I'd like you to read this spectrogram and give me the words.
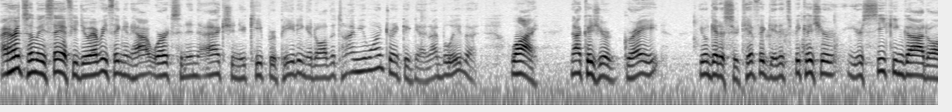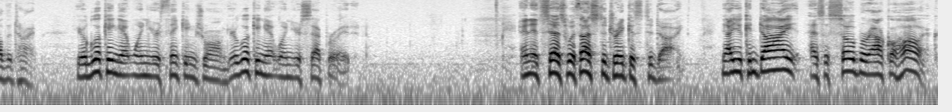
I heard somebody say if you do everything and how it works and in the action, you keep repeating it all the time, you won't drink again. I believe that. Why? Not because you're great, you don't get a certificate. It's because you're, you're seeking God all the time. You're looking at when your thinking's wrong. You're looking at when you're separated. And it says, with us to drink is to die. Now, you can die as a sober alcoholic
